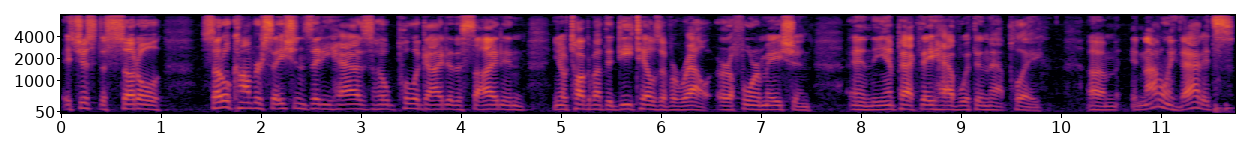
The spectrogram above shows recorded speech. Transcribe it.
it's just the subtle subtle conversations that he has. He'll pull a guy to the side and you know talk about the details of a route or a formation and the impact they have within that play. Um, and not only that, it's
